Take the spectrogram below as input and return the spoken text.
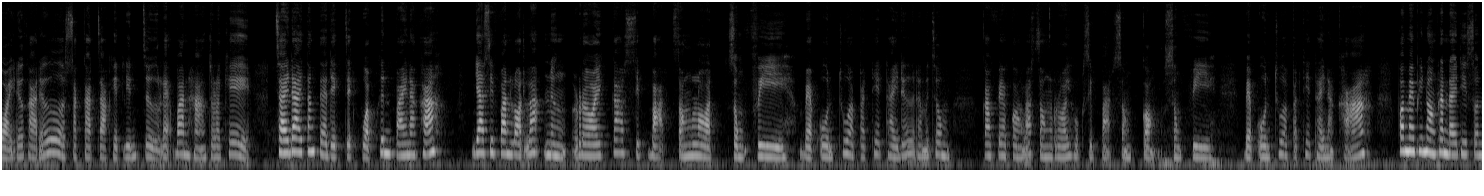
บ่อยๆเด้อค่ะเด้อสกัดจากเห็ดลิ้นจือและบ้านหางจระเข้ใช้ได้ตั้งแต่เด็ก 7 ขวบขึ้นไปนะคะ ยาสีฟันหลอดละ 190 บาท 2 หลอดส่งฟรี แบบโอนทั่วประเทศไทยเด้อท่านผู้ชม กาแฟกล่องละ 260 บาท 2 กล่องส่งฟรี แบบโอนทั่วประเทศไทยนะคะพ่อแม่พี่น้องท่านใดที่สน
